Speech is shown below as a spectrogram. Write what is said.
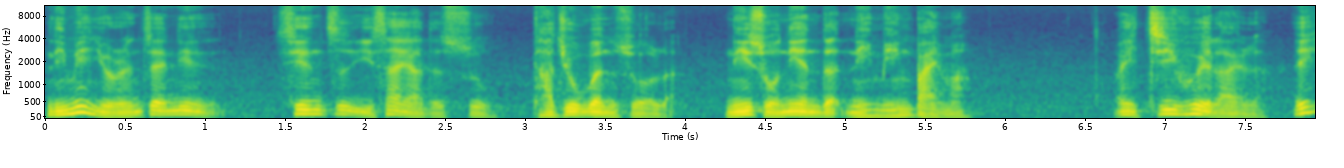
里面有人在念先知以赛亚的书。他就问说了：“你所念的，你明白吗？”哎，机会来了。哎，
